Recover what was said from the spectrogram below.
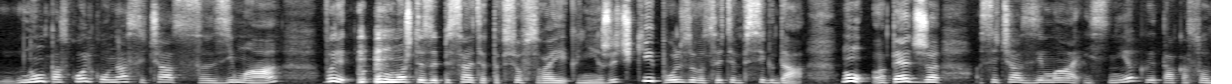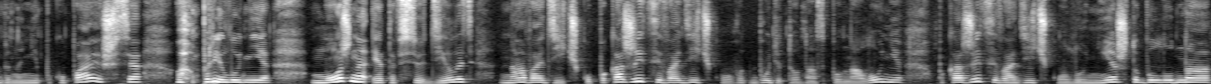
ну, поскольку у нас сейчас зима, Вы можете записать это все в свои книжечки и пользоваться этим всегда. Ну, опять же, сейчас зима и снег, и так особенно не покупаешься при луне. Можно это все делать на водичку. Покажите водичку, вот будет у нас полнолуние, покажите водичку луне, чтобы луна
